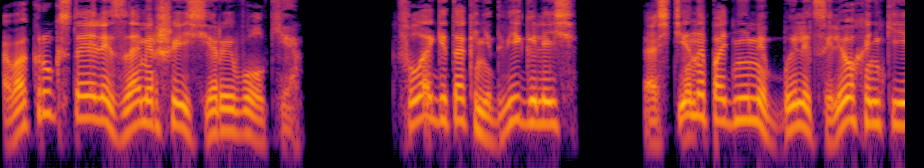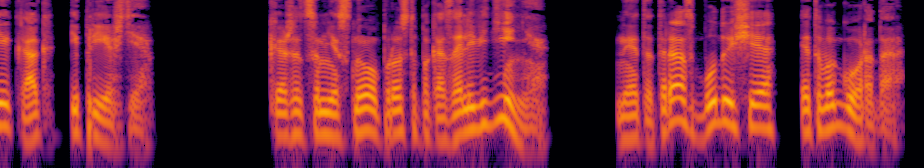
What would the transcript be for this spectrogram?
а вокруг стояли замершие серые волки. Флаги так и не двигались, а стены под ними были целехонькие, как и прежде. Кажется, мне снова просто показали видение. На этот раз будущее этого города.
